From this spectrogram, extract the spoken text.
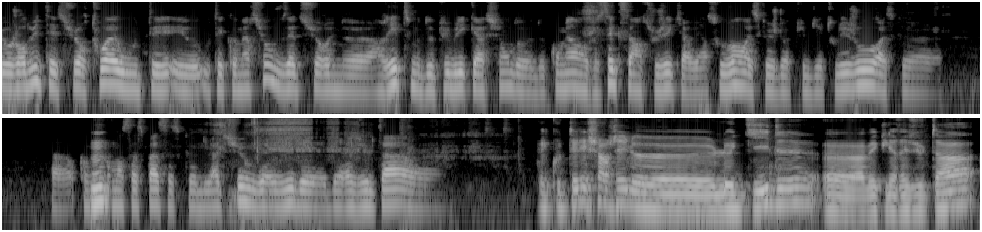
aujourd'hui, tu es sur toi ou tes, ou tes commerciaux, vous êtes sur une, un rythme de publication de, combien? Je sais que c'est un sujet qui revient souvent. Est-ce que je dois publier tous les jours? Est-ce que. Hmm. comment, ça se passe? Est-ce que là-dessus, vous avez vu des, résultats euh? Écoute, téléchargez le, le guide euh, avec les résultats.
